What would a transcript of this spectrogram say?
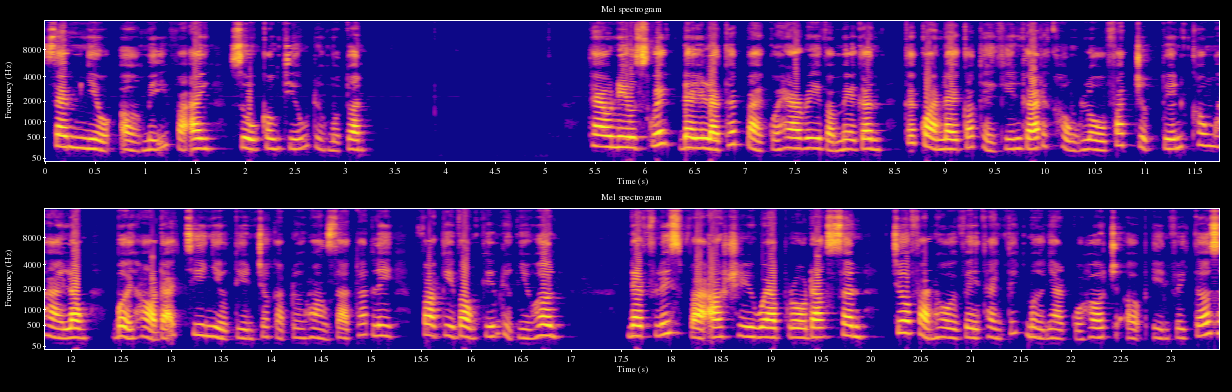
xem nhiều ở Mỹ và Anh dù công chiếu được một tuần. Theo Newsweek, đây là thất bại của Harry và Meghan. Kết quả này có thể khiến gã khổng lồ phát trực tuyến không hài lòng bởi họ đã chi nhiều tiền cho cặp đôi hoàng gia thoát ly và kỳ vọng kiếm được nhiều hơn. Netflix và Archewell Production chưa phản hồi về thành tích mờ nhạt của Heart of Invictus.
